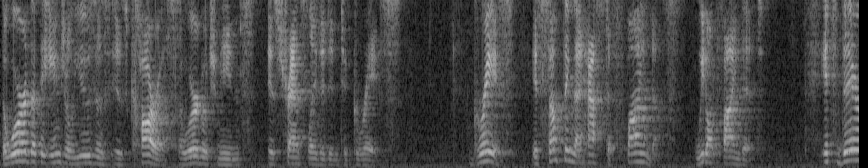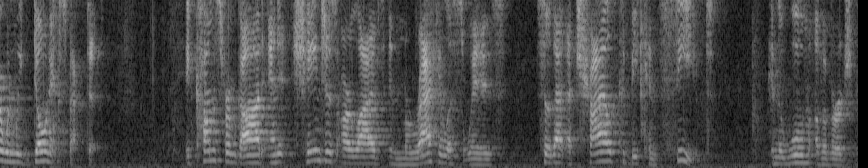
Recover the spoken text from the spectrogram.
The word that the angel uses is charis, a word which means is translated into grace. Grace is something that has to find us we don't find it. It's there when we don't expect it. It comes from God and it changes our lives in miraculous ways so that a child could be conceived in the womb of a virgin.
